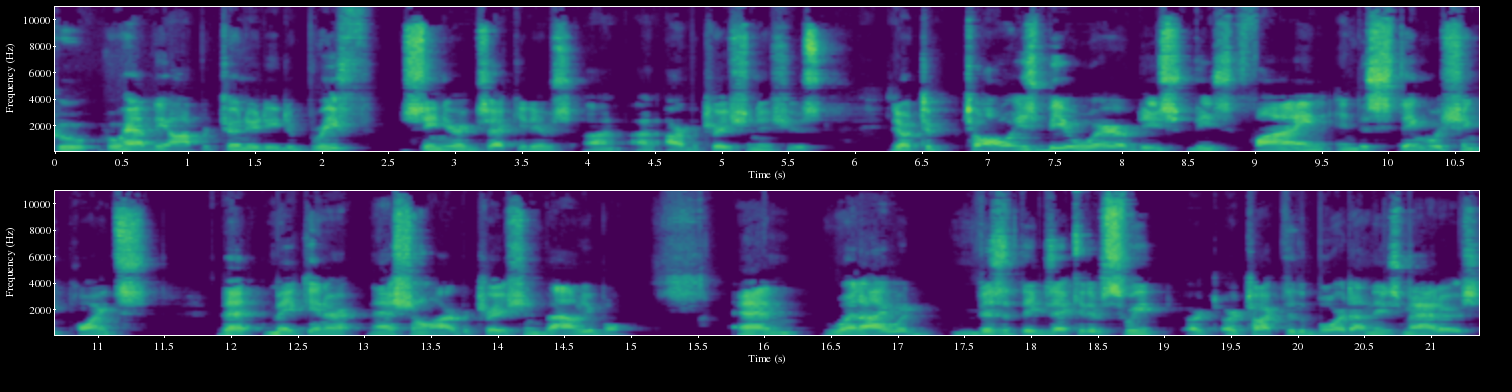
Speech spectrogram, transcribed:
who, who have the opportunity to brief senior executives on, on arbitration issues. You know, to, to always be aware of these, these fine and distinguishing points that make international arbitration valuable. And when I would visit the executive suite or, or talk to the board on these matters,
